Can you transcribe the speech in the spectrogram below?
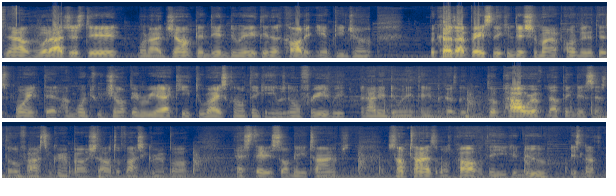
Now, what I just did when I jumped and didn't do anything, that's called an empty jump. Because I basically conditioned my opponent at this point that I'm going to jump and react, he threw Ice Clone thinking he was going to freeze me, and I didn't do anything because the, the power of nothingness, as though Frosty Grandpa, shout out to Frosty Grandpa, has stated so many times, sometimes the most powerful thing you can do is nothing.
